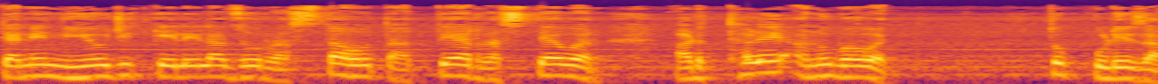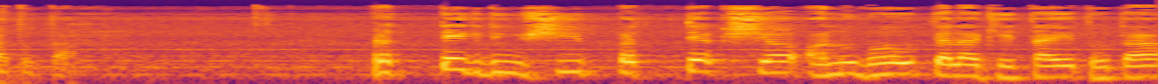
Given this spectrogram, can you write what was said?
त्याने नियोजित केलेला जो रस्ता होता त्या रस्त्यावर अडथळे अनुभवत तो पुढे जात होता. प्रत्येक दिवशी प्रत्यक्ष अनुभव त्याला घेता येत होता.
